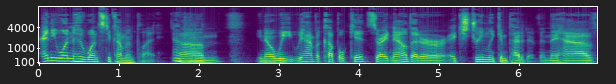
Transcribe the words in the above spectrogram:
anyone who wants to come and play. Okay. Um, you know, we, we have a couple kids right now that are extremely competitive and they have,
